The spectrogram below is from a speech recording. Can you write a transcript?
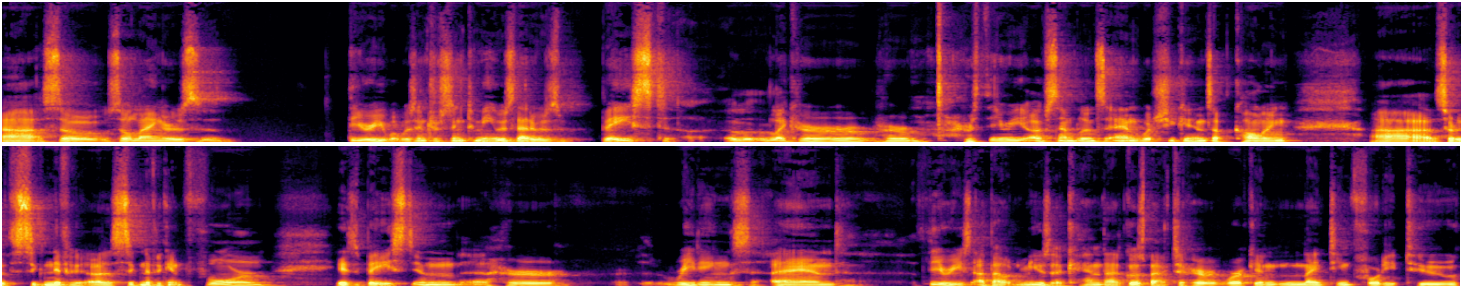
uh, so so langer's theory what was interesting to me was that it was based uh, like her her her theory of semblance and what she ends up calling uh, sort of significant uh, significant form is based in her readings and theories about music, and that goes back to her work in 1942,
